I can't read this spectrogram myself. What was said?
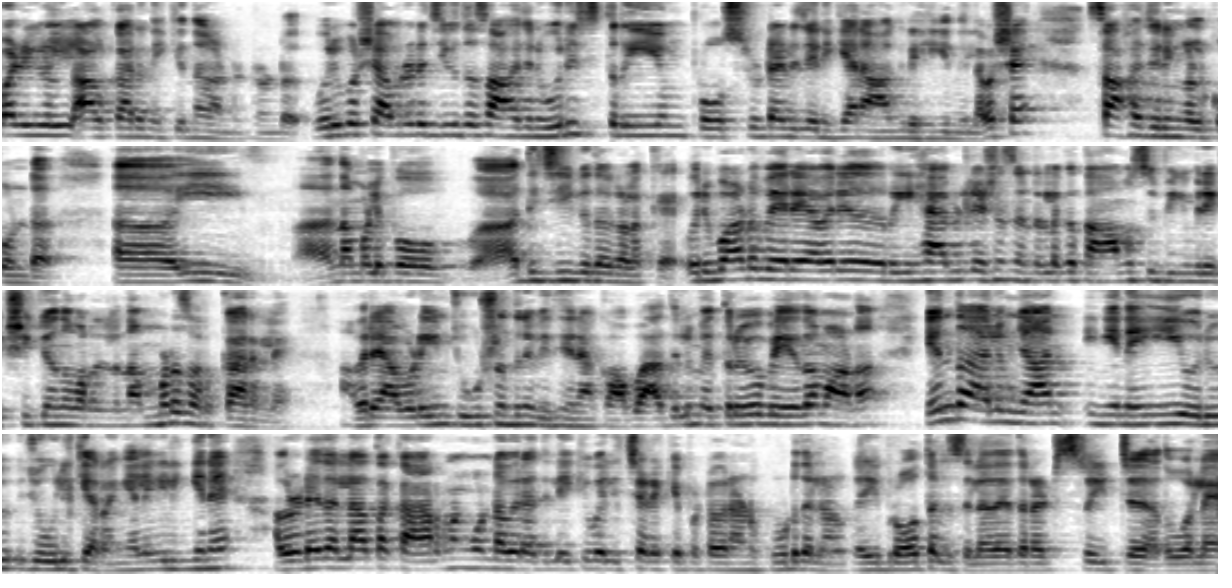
വഴികളിൽ ആൾക്കാർ നിൽക്കുന്ന കണ്ടിട്ടുണ്ട്. ഒരുപക്ഷെ അവരുടെ ജീവിത സാഹചര്യം ഒരു സ്ത്രീയും പ്രോസ്റ്റിറ്റ്യൂട്ടായിട്ട് ജനിക്കാൻ ആഗ്രഹിക്കുന്നില്ല. പക്ഷെ സാഹചര്യങ്ങൾ കൊണ്ട് ഈ നമ്മളിപ്പോ നമ്മളിപ്പോൾ അതിജീവിതകളൊക്കെ ഒരുപാട് പേരെ അവർ റീഹാബിലിറ്റേഷൻ സെന്ററിലൊക്കെ താമസിപ്പിക്കും രക്ഷിക്കുമെന്ന് പറഞ്ഞാൽ നമ്മുടെ സർക്കാരല്ലേ? അവരെ അവിടെയും ചൂഷണത്തിന് വിധേയനാക്കാം. അപ്പോൾ അതിലും എത്രയോ ഭേദമാണ്. എന്തായാലും ഞാൻ ഇങ്ങനെ ഈ ഒരു ജോലിക്ക് ഇറങ്ങി. അല്ലെങ്കിൽ ഇങ്ങനെ അവരുടേതല്ലാത്ത കാരണം കൊണ്ട് അവർ അതിലേക്ക് വലിച്ചഴക്കപ്പെട്ടവരാണ് കൂടുതൽ ആൾക്കാർ. ഈ ബ്രോത്തൽസിൽ അതായത് റെഡ് സ്ട്രീറ്റ് അതുപോലെ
